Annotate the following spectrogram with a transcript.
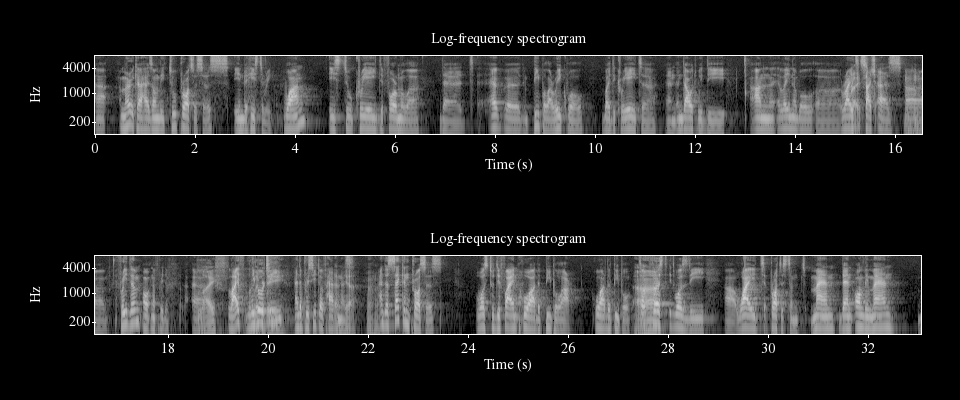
Uh, America has only two processes in the history. One is to create the formula that uh, people are equal by the creator and endowed with the unalienable uh, rights, Rights. such as uh, freedom or not freedom, uh, Life. life, liberty, liberty, and the pursuit of and- happiness. yeah. uh-huh. And the second process was to define who are the people are. Who are the people? So Ah. first it was the uh, white Protestant man, then only man,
